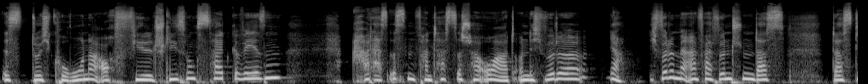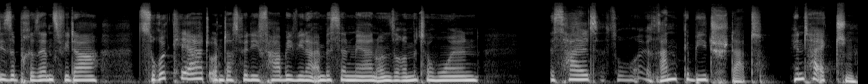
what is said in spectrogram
ist durch Corona auch viel Schließungszeit gewesen. Aber das ist ein fantastischer Ort. Und ich würde, ja, ich würde mir einfach wünschen, dass, dass diese Präsenz wieder zurückkehrt und dass wir die Fabi wieder ein bisschen mehr in unsere Mitte holen. Ist halt so Randgebiet Stadt. Hinter Action.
